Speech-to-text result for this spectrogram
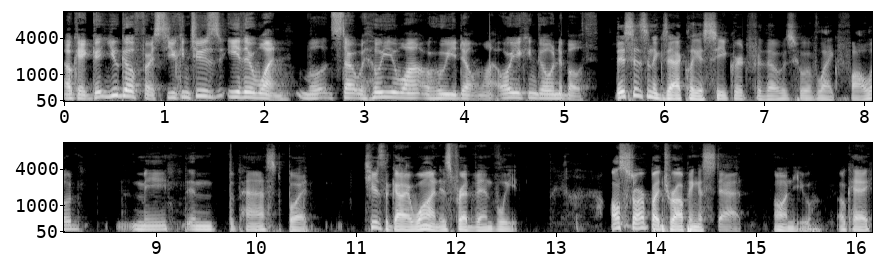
Okay, good. You go first. You can choose either one. We'll start with who you want or who you don't want, or you can go into both. this isn't exactly a secret for those who have like followed me in the past but here's the guy i want is fred vanvleet i'll start by dropping a stat on you okay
